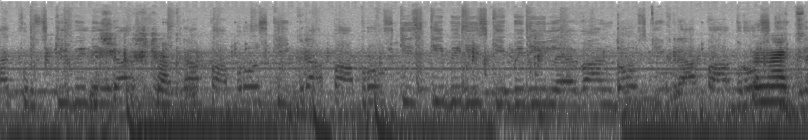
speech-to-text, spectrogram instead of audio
Ей, ді, ей, ей, ді. Ще пощадку. 12.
